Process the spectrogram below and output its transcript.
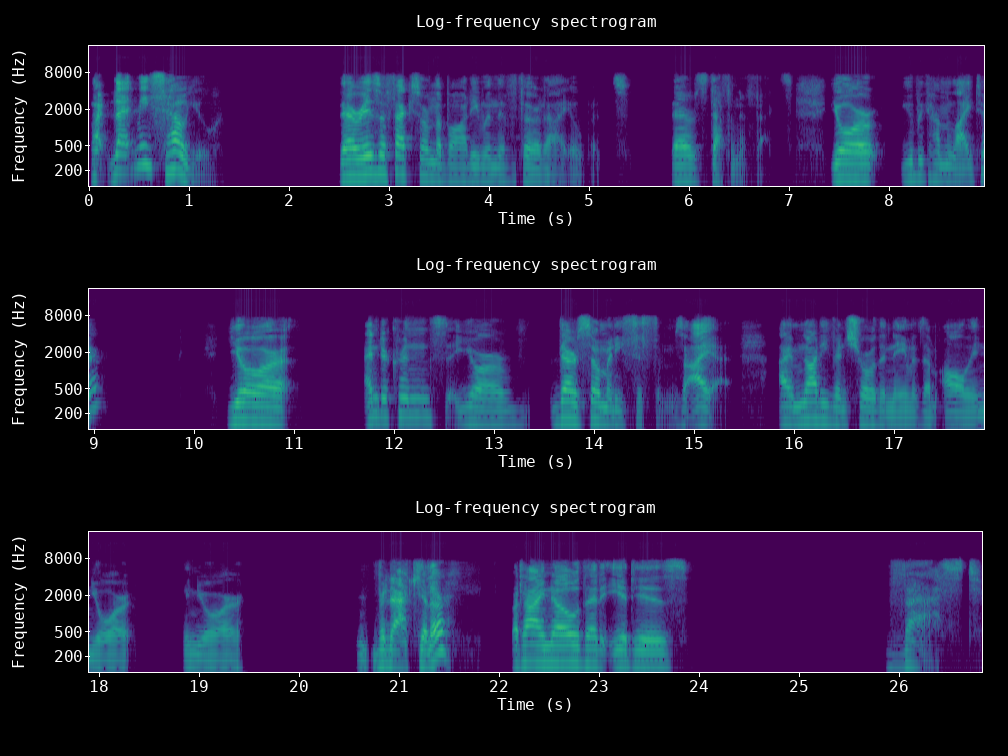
But let me tell you, there is effects on the body when the third eye opens. There's definite effects. Your, you become lighter. Your endocrines, your there's so many systems. I I'm not even sure the name of them all in your in your vernacular, but I know that it is vast.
